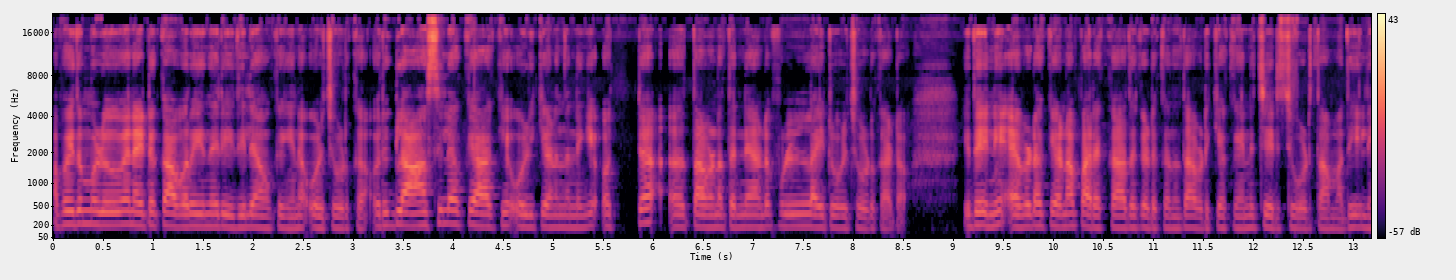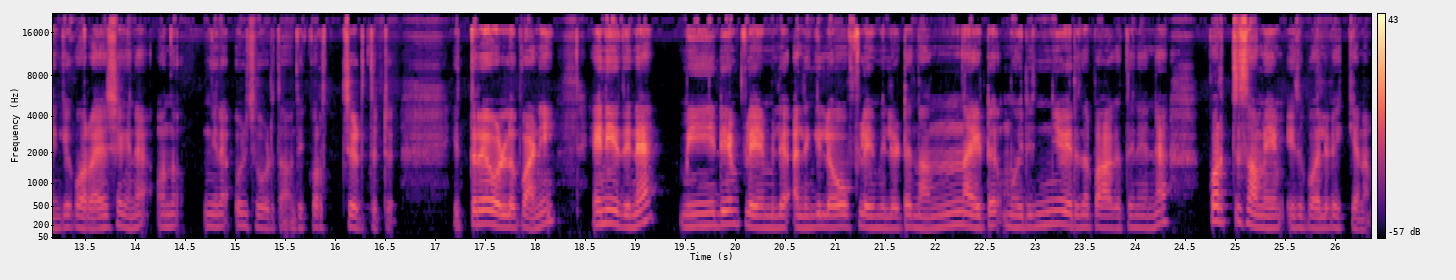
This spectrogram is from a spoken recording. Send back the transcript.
അപ്പോൾ ഇത് മുഴുവനായിട്ട് കവർ ചെയ്യുന്ന രീതിയിൽ നമുക്കിങ്ങനെ ഒഴിച്ചു കൊടുക്കാം. ഒരു ഗ്ലാസ്സിലൊക്കെ ആക്കി ഒഴിക്കുകയാണെന്നുണ്ടെങ്കിൽ ഒറ്റ തവണ തന്നെയാണ് ഫുള്ളായിട്ട് ഒഴിച്ചു കൊടുക്കാം കേട്ടോ. ഇത് ഇനി എവിടെയൊക്കെയാണോ പരക്കാതെ കിടക്കുന്നത് അവിടേക്കൊക്കെ ഇങ്ങനെ ചെരിച്ചു കൊടുത്താൽ മതി. ഇല്ലെങ്കിൽ കുറേശ്ശെ ഇങ്ങനെ ഒന്ന് ഇങ്ങനെ ഒഴിച്ചു കൊടുത്താൽ മതി. കുറച്ചെടുത്തിട്ട്. ഇത്രയേ ഉള്ളൂ പണി. ഇനി ഇതിനെ മീഡിയം ഫ്ലെയിമിൽ അല്ലെങ്കിൽ ലോ ഫ്ലെയിമിലിട്ട് നന്നായിട്ട് മുരിഞ്ഞു വരുന്ന പാകത്തിന് തന്നെ കുറച്ച് സമയം ഇതുപോലെ വെക്കണം.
